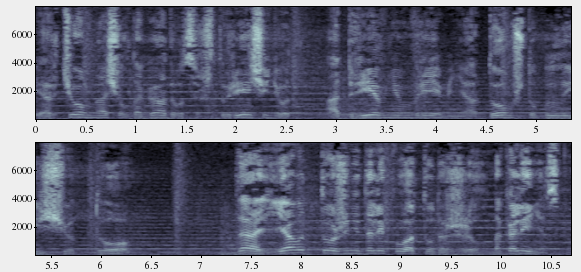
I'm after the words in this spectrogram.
И Артем начал догадываться, что речь идет о древнем времени, о том, что было еще до. «Да, я вот тоже недалеко оттуда жил, на Калининском,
